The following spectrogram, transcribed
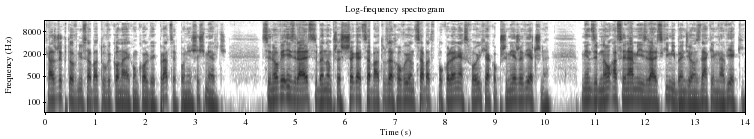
Każdy, kto w dniu sabatu wykona jakąkolwiek pracę, poniesie śmierć. Synowie izraelscy będą przestrzegać sabatu, zachowując sabat w pokoleniach swoich jako przymierze wieczne. Między mną a synami izraelskimi będzie on znakiem na wieki.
